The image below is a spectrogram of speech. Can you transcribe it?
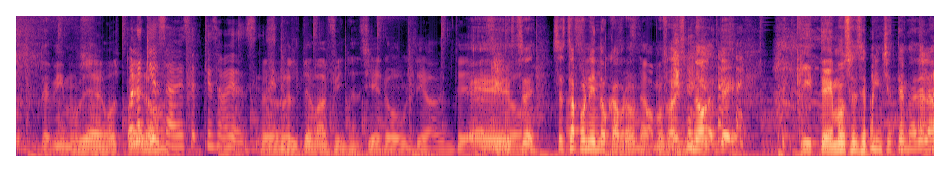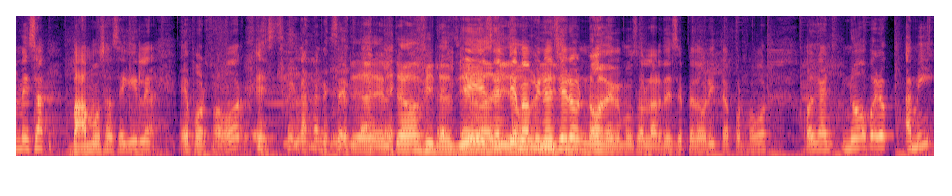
Debimos. Hubiéramos, Bueno, pero- quién sabe, quién sabe decir. Pero el tema financiero últimamente ha Eh, sido- se, se está poniendo cabrón. está Vamos a poniendo- no, de- quitemos ese pinche tema de la mesa. Vamos a seguirle. Eh, por favor. Este, no, no. El tema financiero. Es el tema financiero. buenísimo. No debemos hablar de ese pedo ahorita, por favor. Oigan, no, pero a mí.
